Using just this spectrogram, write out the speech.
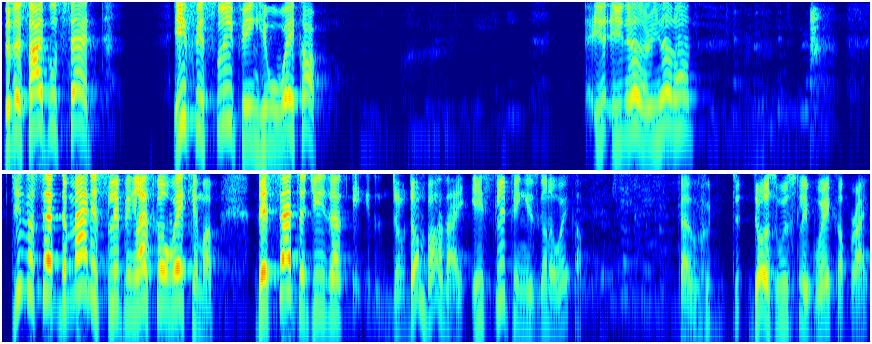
The disciples said, if he's sleeping, he will wake up. You, you, know, you know that? Jesus said, The man is sleeping, let's go wake him up. They said to Jesus, Don't bother, he's sleeping, he's going to wake up. Those who sleep wake up, right?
